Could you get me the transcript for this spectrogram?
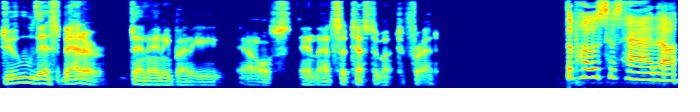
do this better than anybody else. And that's a testament to Fred. The Post has had a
